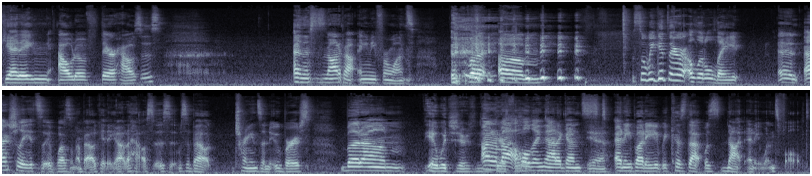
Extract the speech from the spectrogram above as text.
getting out of their houses. And this is not about Amy for once. But um so we get there a little late and actually, it's it wasn't about getting out of houses. It was about trains and Ubers. But um, Yeah, which there's not. I'm not fault. holding that against Yeah. anybody because that was not anyone's fault.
